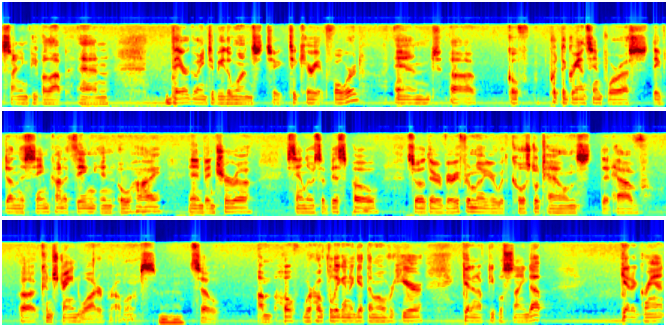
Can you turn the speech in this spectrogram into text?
signing people up, and they're going to be the ones to, to carry it forward and uh, go f- put the grants in for us. They've done the same kind of thing in Ojai and Ventura, San Luis Obispo. So they're very familiar with coastal towns that have uh, constrained water problems. So um, hope, we're hopefully going to get them over here, get enough people signed up, get a grant,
